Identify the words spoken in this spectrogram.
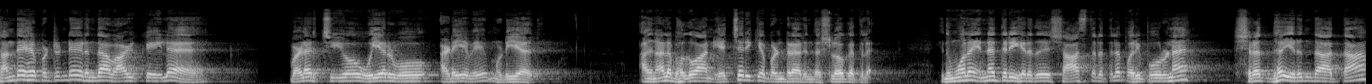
சந்தேகப்பட்டுட்டே இருந்தால் வாழ்க்கையில் வளர்ச்சியோ உயர்வோ அடையவே முடியாது. அதனால் பகவான் எச்சரிக்கை பண்ணுறார் இந்த ஸ்லோகத்தில். இது மூலம் என்ன தெரிகிறது? சாஸ்திரத்தில் பரிபூர்ண ஸ்ரத்த இருந்தால் தான்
